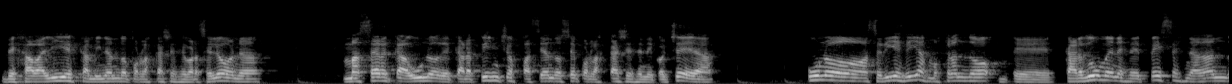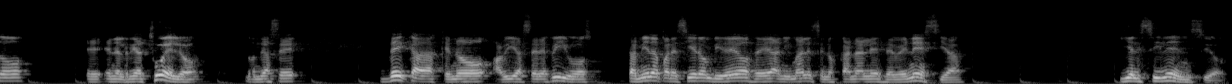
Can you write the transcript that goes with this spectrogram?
de jabalíes caminando por las calles de Barcelona, más cerca uno de carpinchos paseándose por las calles de Necochea, uno hace 10 días mostrando eh, cardúmenes de peces nadando eh, en el riachuelo, donde hace décadas que no había seres vivos. También aparecieron videos de animales en los canales de Venecia. Y el silencio.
